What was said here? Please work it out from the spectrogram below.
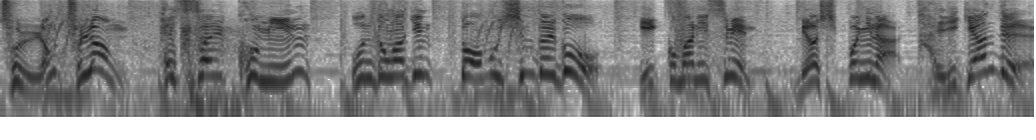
출렁출렁 뱃살 고민 운동하긴 너무 힘들고 입고만 있으면 몇십 번이나 달리기 한 듯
